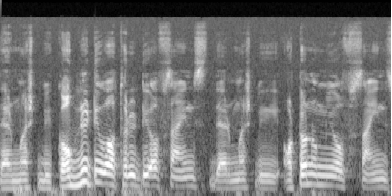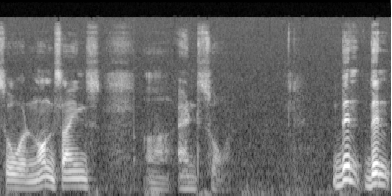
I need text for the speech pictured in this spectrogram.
There must be cognitive authority of science, there must be autonomy of science over non-science uh, and so on. Then, then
